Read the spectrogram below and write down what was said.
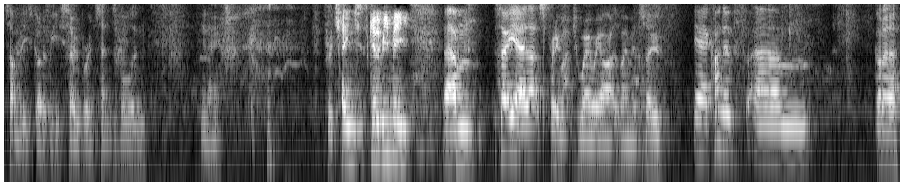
somebody's got to be sober and sensible, and you know, for a change, it's going to be me. Um, so yeah, that's pretty much where we are at the moment. So yeah, kind of um, got a.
